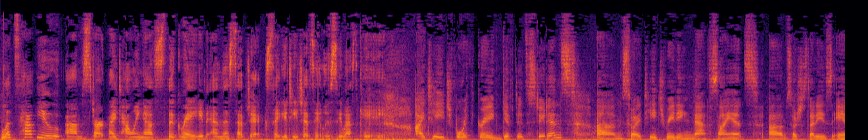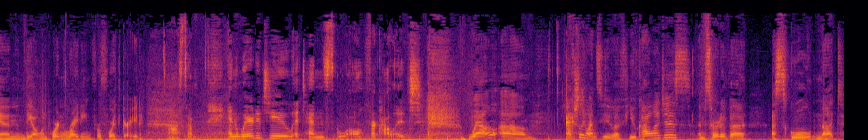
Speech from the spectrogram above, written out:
Let's have you um, start by telling us the grade and the subjects that you teach at St. Lucie West K 8. I teach fourth grade gifted students. Um, so I teach reading, math, science, um, social studies, and the all important writing for fourth grade. Awesome. And where did you attend school for college? Well, um, actually went to a few colleges. I'm sort of a, a school nut.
